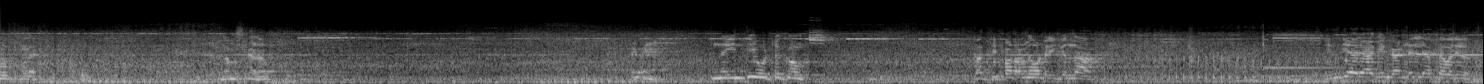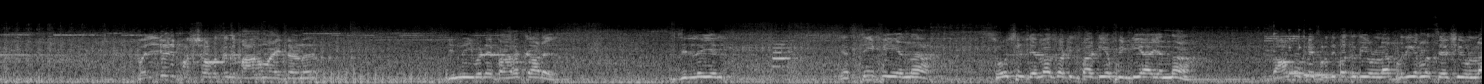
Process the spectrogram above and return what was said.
സുഹൃത്തുക്കളെ നമസ്കാരം. ഇന്ന് ഇന്ത്യ ഒട്ടുക്കും കത്തിപ്പടർന്നുകൊണ്ടിരിക്കുന്ന ഇന്ത്യ രാജ്യം കണ്ടില്ലാത്ത ഒരു വലിയൊരു പ്രക്ഷോഭത്തിന്റെ ഭാഗമായിട്ടാണ് ഇന്ന് ഇവിടെ പാലക്കാട് ജില്ലയിൽ എസ് ഡി പി എന്ന social democratic party of India എന്ന സാമൂഹ്യ പ്രതിബദ്ധതയുള്ള പ്രതികരണ ശേഷിയുള്ള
